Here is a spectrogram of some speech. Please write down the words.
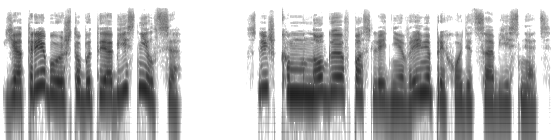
«Я требую, чтобы ты объяснился». Слишком многое в последнее время приходится объяснять.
